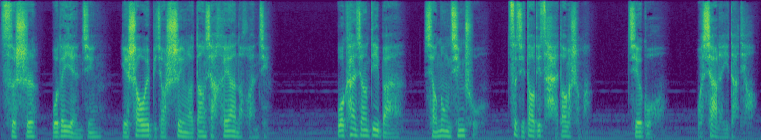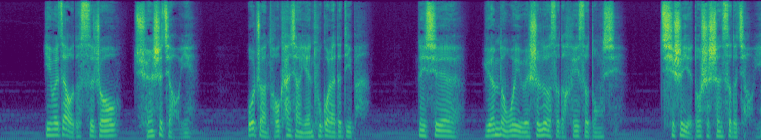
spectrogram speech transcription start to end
此时，我的眼睛也稍微比较适应了当下黑暗的环境。我看向地板，想弄清楚自己到底踩到了什么，结果我吓了一大跳。因为在我的四周全是脚印，我转头看向沿途过来的地板，那些原本我以为是垃圾的黑色东西，其实也都是深色的脚印。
